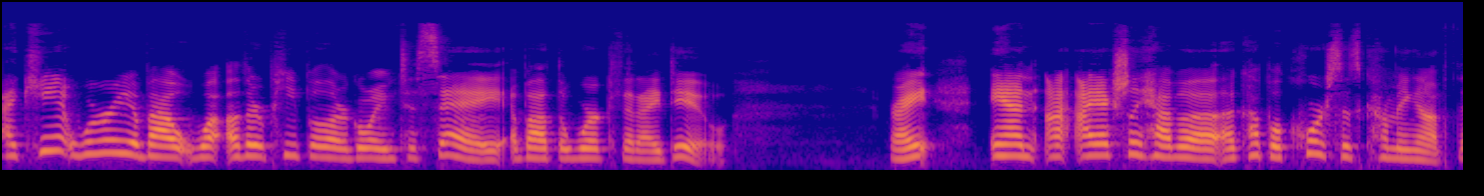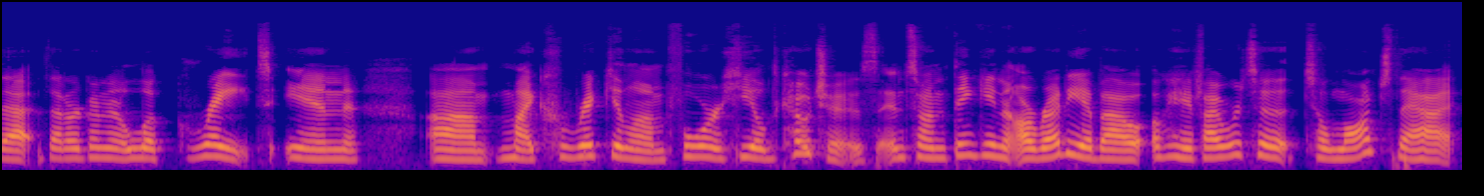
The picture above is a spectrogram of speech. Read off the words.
I can't worry about what other people are going to say about the work that I do right? And I, I, actually have a, a couple courses coming up that that are going to look great in um, my curriculum for healed coaches. And so I'm thinking already about okay, if I were to to launch that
